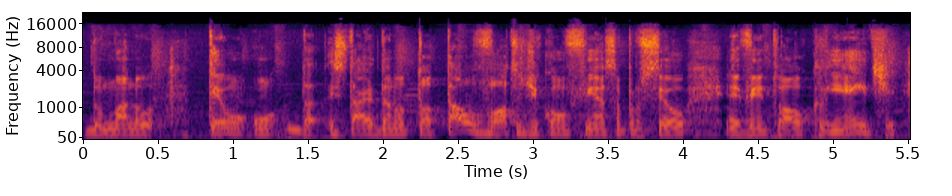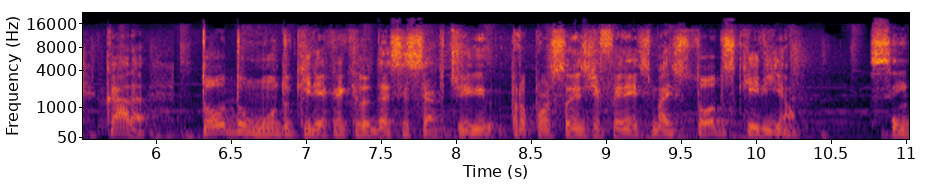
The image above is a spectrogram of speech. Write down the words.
do mano ter um, um- estar dando total voto de confiança pro seu eventual cliente, cara, todo mundo queria que aquilo desse certo de proporções diferentes, mas todos queriam. Sim.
